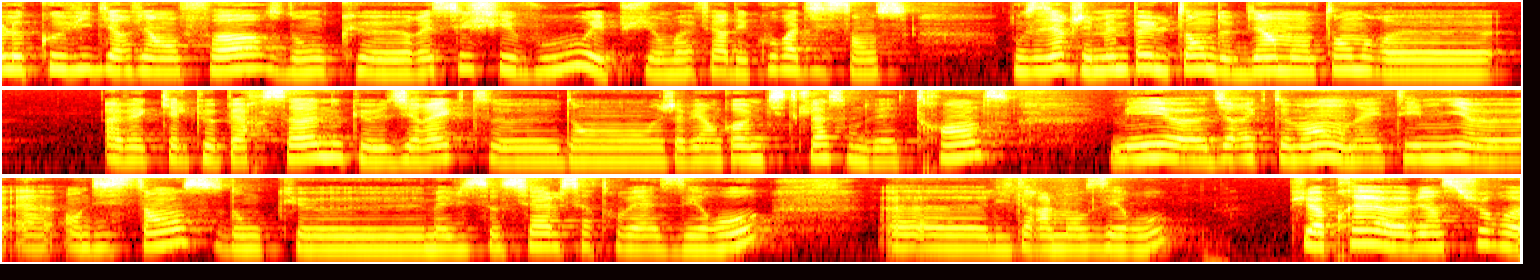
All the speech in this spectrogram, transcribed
le Covid il revient en force, donc restez chez vous, et puis on va faire des cours à distance. Donc c'est-à-dire que j'ai même pas eu le temps de bien m'entendre avec quelques personnes que direct, euh, dans... j'avais encore une petite classe, on devait être 30, mais euh, directement on a été mis euh, en distance, donc ma vie sociale s'est retrouvée à zéro, littéralement zéro. Puis après, bien sûr,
